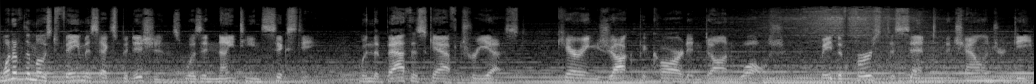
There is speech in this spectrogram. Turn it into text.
One of the most famous expeditions was in 1960, when the Bathyscaphe Trieste, carrying Jacques Piccard and Don Walsh, made the first descent to the Challenger Deep,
